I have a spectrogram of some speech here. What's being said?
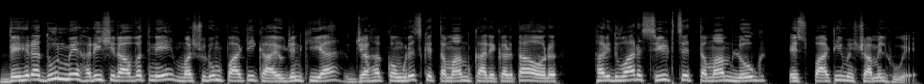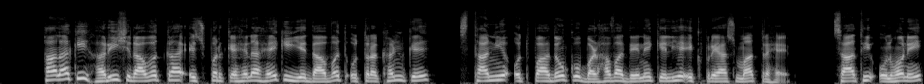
देहरादून में हरीश रावत ने मशरूम पार्टी का आयोजन किया, जहाँ कांग्रेस के तमाम कार्यकर्ता और हरिद्वार सीट से तमाम लोग इस पार्टी में शामिल हुए। हालाँकि हरीश रावत का इस पर कहना है कि ये दावत उत्तराखंड के स्थानीय उत्पादों को बढ़ावा देने के लिए एक प्रयास मात्र है। साथ ही उन्होंने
